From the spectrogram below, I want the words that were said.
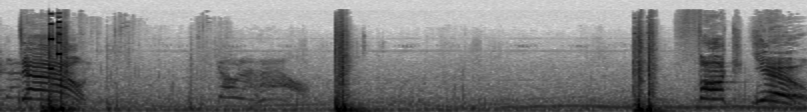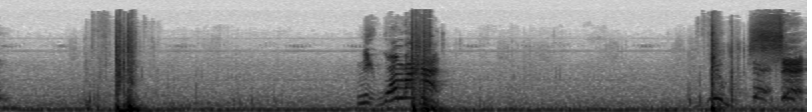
Get down! Fuck you! Need one more guy. You shit!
